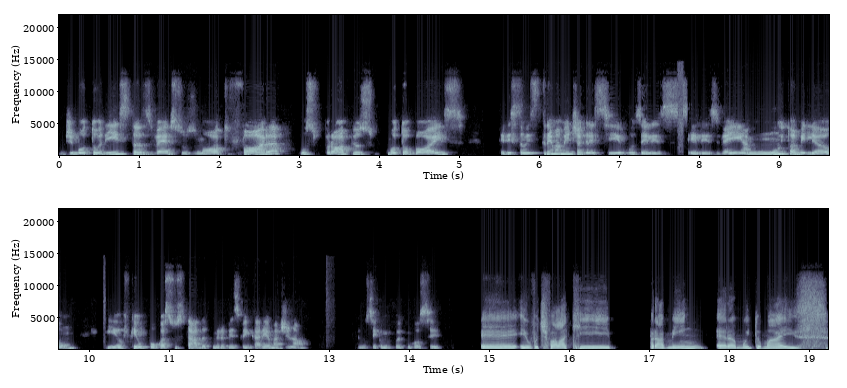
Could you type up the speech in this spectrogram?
de motoristas versus moto, fora os próprios motoboys, eles são extremamente agressivos, eles, eles vêm a muito a milhão, e eu fiquei um pouco assustada a primeira vez que eu encarei a marginal. Eu não sei como foi com você. É, eu vou te falar que, para mim, era muito mais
